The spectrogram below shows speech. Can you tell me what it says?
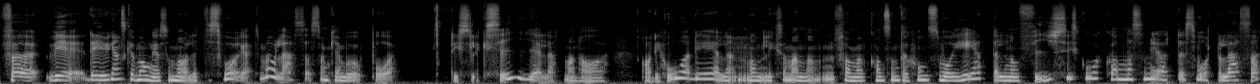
För vi, det är ju ganska många som har lite svårigheter med att läsa som kan bero på dyslexi eller att man har ADHD eller någon liksom annan form av koncentrationssvårighet eller någon fysisk åkomma som gör att det är svårt att läsa.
